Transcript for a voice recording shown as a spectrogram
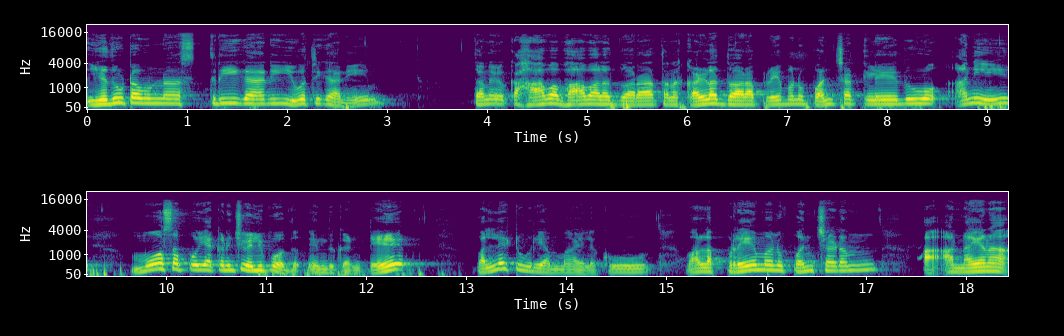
ఎదుట ఉన్న స్త్రీ కానీ యువతి కానీ తన యొక్క హావభావాల ద్వారా తన కళ్ళ ద్వారా ప్రేమను పంచట్లేదు అని మోసపోయి అక్కడి నుంచి వెళ్ళిపోద్దు ఎందుకంటే పల్లెటూరి అమ్మాయిలకు వాళ్ళ ప్రేమను పంచడం ఆ నయన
